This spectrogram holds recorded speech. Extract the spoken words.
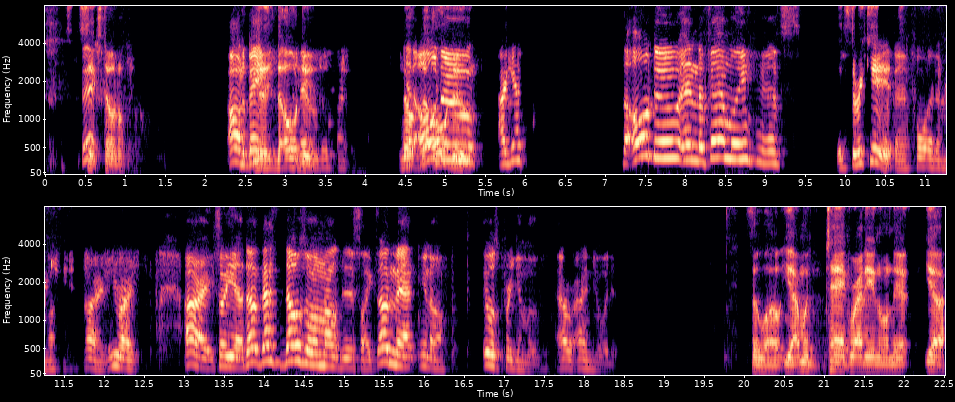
Six, Six. total. Oh, the baby. The- the old baby. dude. Yeah, No, the, old, dude, I guess. The old dude and the family is It's three kids. okay. Four of them. All right, you're right. All right, so yeah, tho- that's those are my dislikes. Other than that, you know, it was a pretty good movie. I, I enjoyed it. So uh, yeah, I'm gonna tag right in on that. Yeah,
